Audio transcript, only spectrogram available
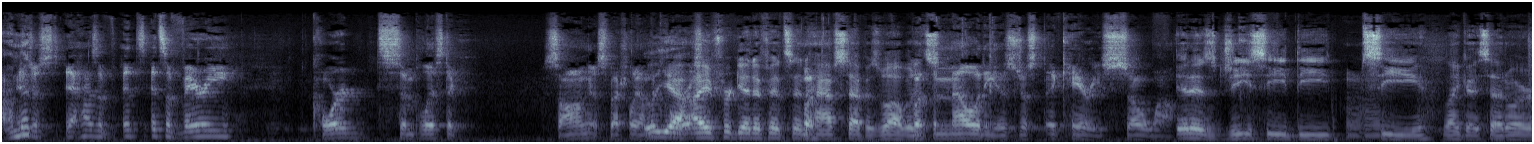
I'm it not just it has a it's it's a very chord simplistic song, especially on the yeah, chorus. I forget if it's in But- half step as well, but, but it's the melody is just it carries so well. It is G C D C, Mm-hmm. Like I said, or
